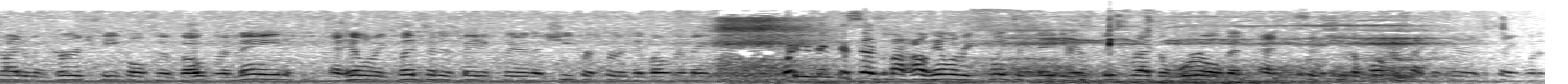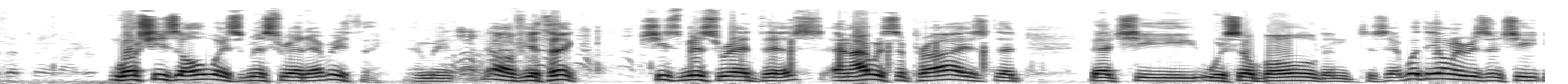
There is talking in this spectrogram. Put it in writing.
tried to encourage people to vote Remain, and Hillary Clinton has made it clear that she prefers to vote Remain, what do you think this says about how Hillary Clinton maybe has misread the world? And, and since she's a former Secretary of State, what does that say about her? Well, she's always misread everything. I mean, no, if you think she's misread this, and I was surprised that that she was so bold and to say, well, the only reason she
